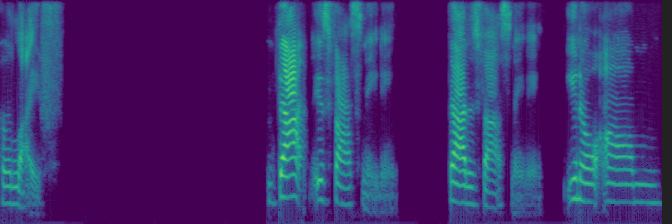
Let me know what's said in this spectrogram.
her life. That is fascinating. That is fascinating. You know, um,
